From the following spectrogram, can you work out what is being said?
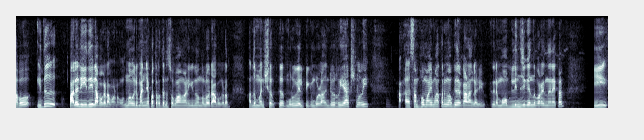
അപ്പോൾ ഇത് പല രീതിയിൽ അപകടമാണ്. ഒന്ന് ഒരു മഞ്ഞപ്പത്രത്തിന് സ്വഭാവം കാണിക്കുന്നു എന്നുള്ള ഒരു അപകടം. അത് മനുഷ്യർക്ക് മുറിവേൽപ്പിക്കുമ്പോൾ അതിന്റെ ഒരു റിയാക്ഷണറി സംഭവമായി മാത്രമേ നമുക്ക് ഇതിനെ കാണാൻ കഴിയൂ. ഇതിനെ മോബ് ലിഞ്ചിങ് എന്ന് പറയുന്നതിനേക്കാൾ ഈ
